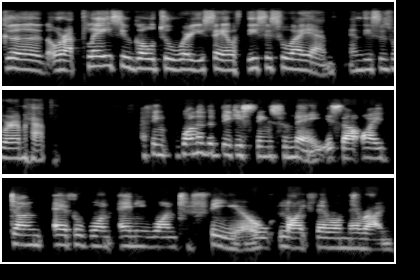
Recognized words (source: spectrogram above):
good or a place you go to where you say, Oh, this is who I am and this is where I'm happy. I think one of the biggest things for me is that I don't ever want anyone to feel like they're on their own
